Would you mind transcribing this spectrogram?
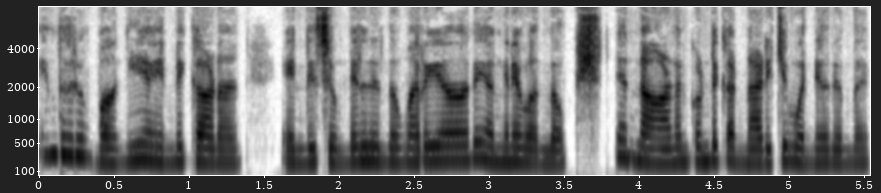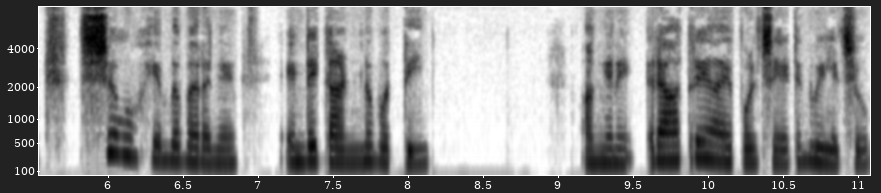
എന്തൊരു ഭംഗിയാ എന്നെ കാണാൻ. എന്റെ ചുണ്ടിൽ നിന്നും അറിയാതെ അങ്ങനെ വന്നു. ഞാൻ നാണം കൊണ്ട് കണ്ണാടിക്ക് മുന്നിൽ നിന്ന് ഷോ എന്ന് പറഞ്ഞ് എന്റെ കണ്ണു പൊത്തി. അങ്ങനെ രാത്രിയായപ്പോൾ ചേട്ടൻ വിളിച്ചു.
